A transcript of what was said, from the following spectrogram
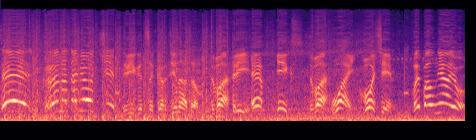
Цель! Двигаться к координатам 2, 3, F, X, 2, Y, 8. Выполняю!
